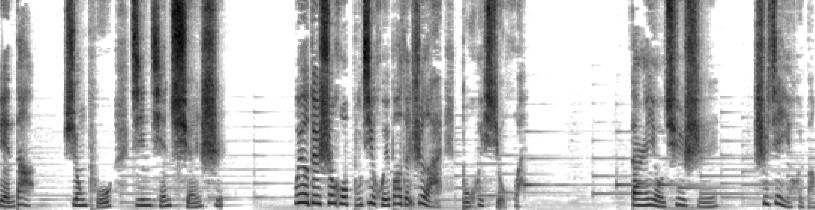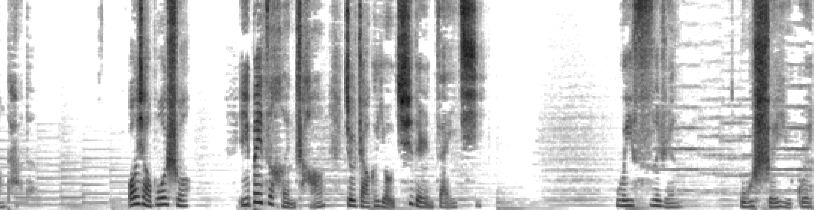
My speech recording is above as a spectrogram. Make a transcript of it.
脸大、胸脯、金钱、权势，唯有对生活不计回报的热爱不会朽坏。当人有趣时，世界也会帮他的。王小波说：“一辈子很长，就找个有趣的人在一起。微斯人，无谁与归。”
